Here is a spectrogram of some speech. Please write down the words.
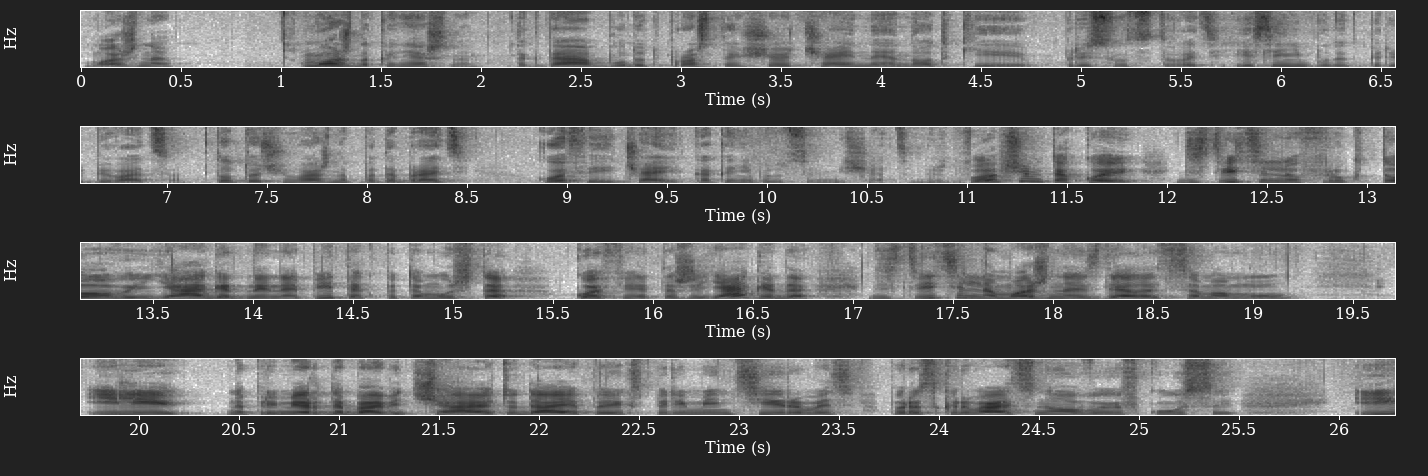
Можно? Можно, конечно. Тогда будут просто еще чайные нотки присутствовать, если не будут перебиваться. Тут очень важно подобрать кофе и чай, как они будут совмещаться между собой. В общем, такой действительно фруктовый, ягодный напиток, потому что кофе это же ягода, действительно можно сделать самому. Или, например, добавить чая туда и поэкспериментировать, пораскрывать новые вкусы. И,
